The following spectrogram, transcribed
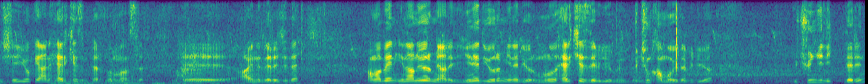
bir şeyi yok. Yani herkesin performansı e, aynı derecede. Ama ben inanıyorum yani. Yine diyorum, yine diyorum. Bunu herkes de biliyor. Bütün kamuoyu da biliyor. Üçüncü liglerin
